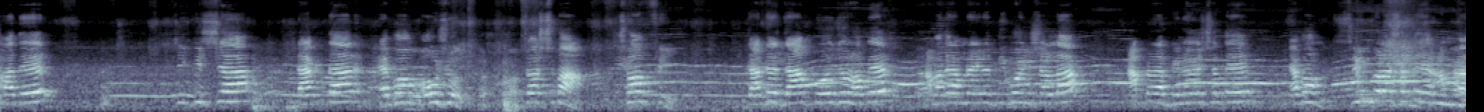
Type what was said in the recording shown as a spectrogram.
আমাদের চিকিৎসা, ডাক্তার এবং ঔষধ, চশমা, সব ফ্রি যাদের যা প্রয়োজন হবে, আমাদের আমরা এটা দিব ইনশাল্লাহ। আপনারা বিনয়ের সাথে এবং শৃঙ্খলার সাথে আমরা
